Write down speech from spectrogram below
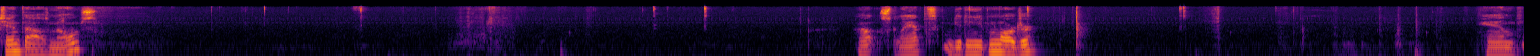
10,000 ohms. Well, slant's getting even larger. And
